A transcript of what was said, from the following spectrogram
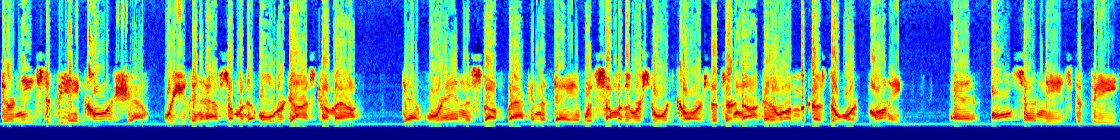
There needs to be a car show where you can have some of the older guys come out that ran the stuff back in the day with some of the restored cars that they're not going to run because they're worth money. And it also needs to be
